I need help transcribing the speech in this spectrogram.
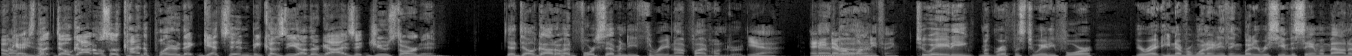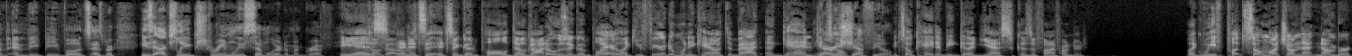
Okay, he's not. but Delgado's the kind of player that gets in because the other guys at Juiced aren't in. Yeah, Delgado had 473, not 500. Yeah. And, he never uh, won anything. 280. McGriff was 284. You're right. He never won anything, but he received the same amount of MVP votes as he's actually extremely similar to McGriff. He is. Delgado and is. it's a, it's a good poll. Delgado was a good player. Like, you feared him when he came out to bat. Again, Gary it's o- Sheffield. It's okay to be good. Yes, because of 500. Like, we've put so much on that number.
